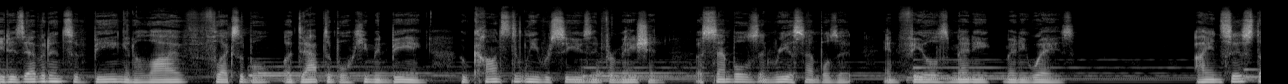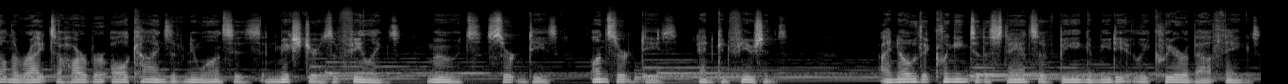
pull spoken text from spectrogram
It is evidence of being an alive, flexible, adaptable human being who constantly receives information, assembles and reassembles it, and feels many, many ways. I insist on the right to harbor all kinds of nuances and mixtures of feelings, moods, certainties, uncertainties, and confusions. I know that clinging to the stance of being immediately clear about things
